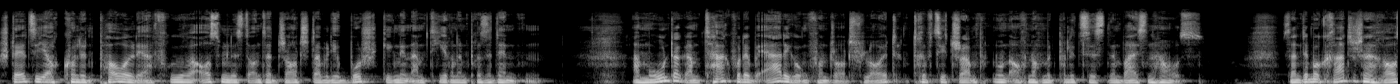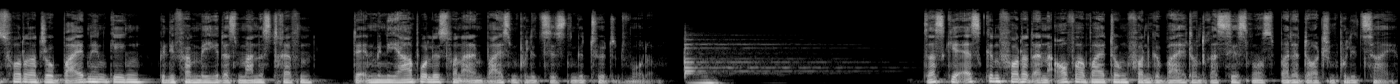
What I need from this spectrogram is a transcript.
stellt sich auch Colin Powell, der frühere Außenminister unter George W. Bush, gegen den amtierenden Präsidenten. Am Montag, am Tag vor der Beerdigung von George Floyd, trifft sich Trump nun auch noch mit Polizisten im Weißen Haus. Sein demokratischer Herausforderer Joe Biden hingegen will die Familie des Mannes treffen, der in Minneapolis von einem weißen Polizisten getötet wurde. Saskia Esken fordert eine Aufarbeitung von Gewalt und Rassismus bei der deutschen Polizei.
